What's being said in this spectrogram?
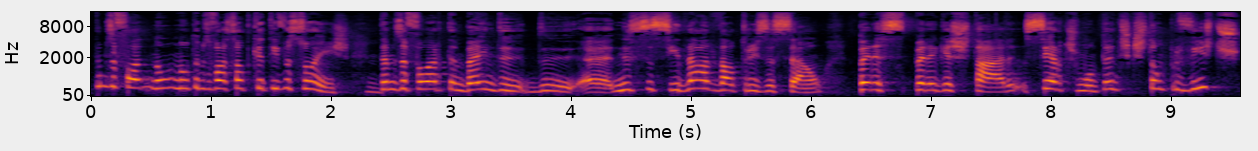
Estamos a falar, não, não, estamos a falar só de cativações, estamos a falar também de, de uh, necessidade de autorização para, para gastar certos montantes que estão previstos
